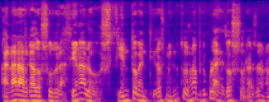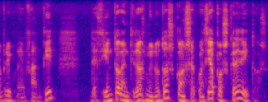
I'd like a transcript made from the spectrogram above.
han alargado su duración a los 122 minutos. Una película de dos horas, una película infantil de 122 minutos con secuencia postcréditos.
